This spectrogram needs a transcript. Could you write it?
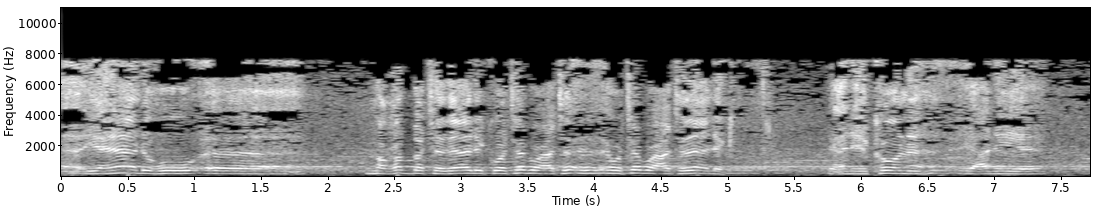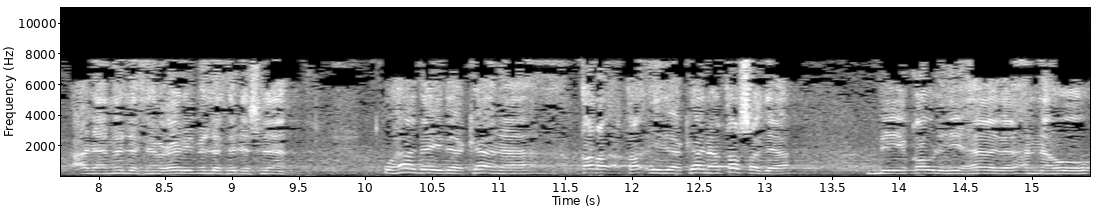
ويناله مغبة ذلك وتبعة, وتبعة ذلك. يعني كونه يعني على ملة غير ملة الإسلام. وهذا إذا كان إذا كان قصد بقوله هذا أنه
